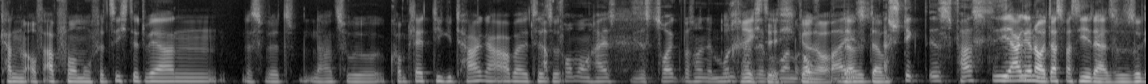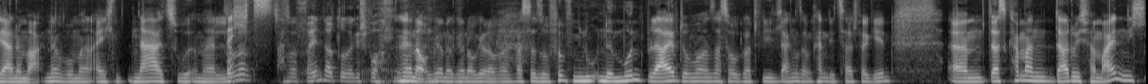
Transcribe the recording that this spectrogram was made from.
kann auf Abformung verzichtet werden. Es wird nahezu komplett digital gearbeitet. Abformung heißt dieses Zeug, was man im Mund Richtig, hat, wo man genau. drauf beißt, da, da, erstickt ist fast. Ja, genau, das, was jeder so, so gerne mag, ne? wo man eigentlich nahezu immer lächzt. Haben wir vorhin noch drüber gesprochen. Genau, genau, genau, genau. Was da so fünf Minuten im Mund bleibt und wo man sagt, oh Gott, wie langsam kann die Zeit vergehen. Ähm, das kann man dadurch vermeiden. Nicht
